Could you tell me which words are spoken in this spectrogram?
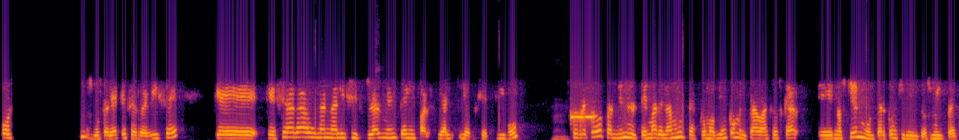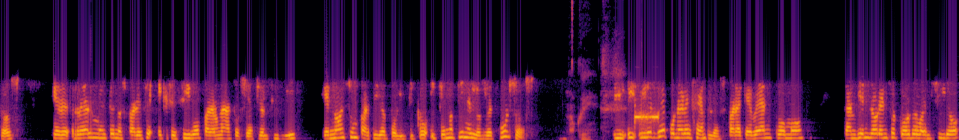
Pues, nos gustaría que se revise, que, que se haga un análisis realmente imparcial y objetivo sobre todo también el tema de la multa. Como bien comentabas, Oscar, eh, nos quieren multar con 500 mil pesos, que realmente nos parece excesivo para una asociación civil que no es un partido político y que no tiene los recursos. Y, y, les voy a poner ejemplos para que vean cómo también Lorenzo Córdoba y Ciro,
